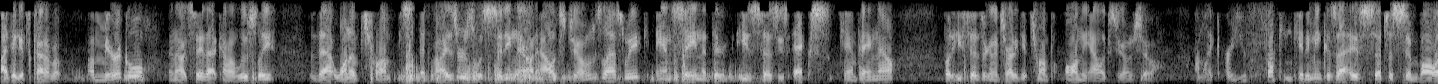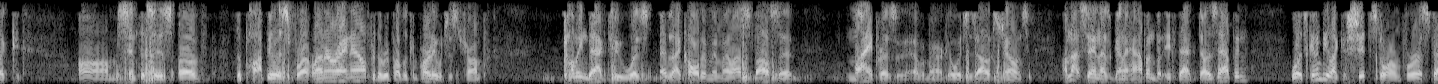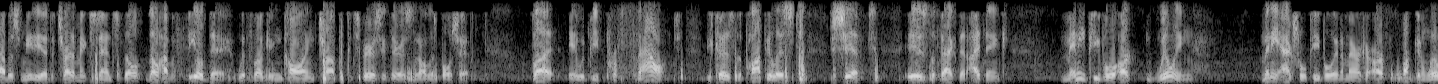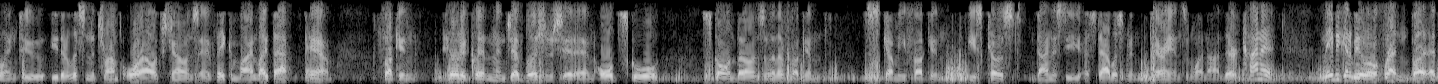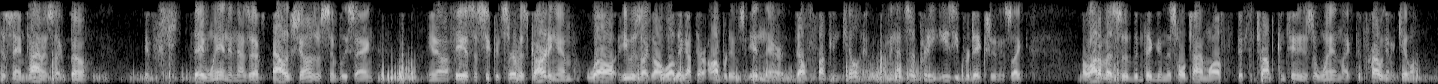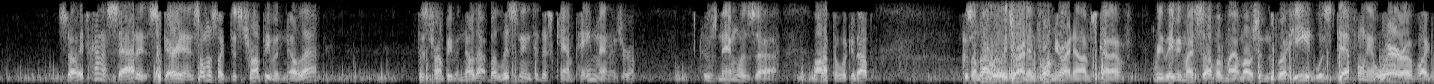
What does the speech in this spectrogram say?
I think it's kind of a, a miracle, and I would say that kind of loosely, that one of Trump's advisors was sitting there on Alex Jones last week and saying that they're, he says he's ex-campaign now, but he says they're going to try to get Trump on the Alex Jones show. I'm like, are you fucking kidding me? Because that is such a symbolic um, synthesis of the populist frontrunner right now for the Republican Party, which is Trump, coming back to was, as I called him in my last file set, my president of America, which is Alex Jones. I'm not saying that's going to happen, but if that does happen, well, it's going to be like a shitstorm for established media to try to make sense. They'll they'll have a field day with fucking calling Trump a conspiracy theorist and all this bullshit. But it would be profound because the populist shift is the fact that I think many people are willing, many actual people in America are fucking willing to either listen to Trump or Alex Jones, and if they combine like that, bam, fucking Hillary Clinton and Jeb Bush and shit and old school skull and bones and other fucking scummy fucking East Coast dynasty establishmentarians and whatnot, they're kind of maybe going to be a little threatened, but at the same time, it's like, boom, if they win, and as Alex Jones was simply saying, you know, if he has the Secret Service guarding him, well, he was like, oh, well, they got their operatives in there, they'll fucking kill him. I mean, that's a pretty easy prediction. It's like, a lot of us have been thinking this whole time, well, if, if Trump continues to win, like, they're probably going to kill him. So it's kind of sad and it's scary, and it's almost like, does Trump even know that? Does Trump even know that? But listening to this campaign manager, whose name was, uh, I'll have to look it up, because I'm not really trying to inform you right now. I'm just kind of relieving myself of my emotions. But he was definitely aware of like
